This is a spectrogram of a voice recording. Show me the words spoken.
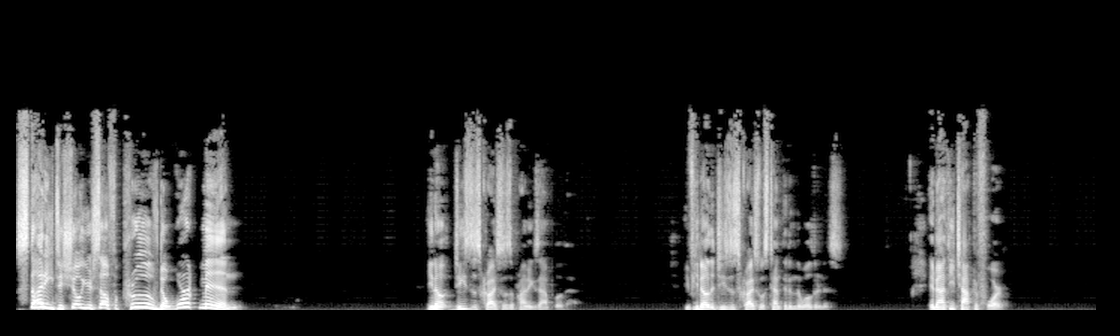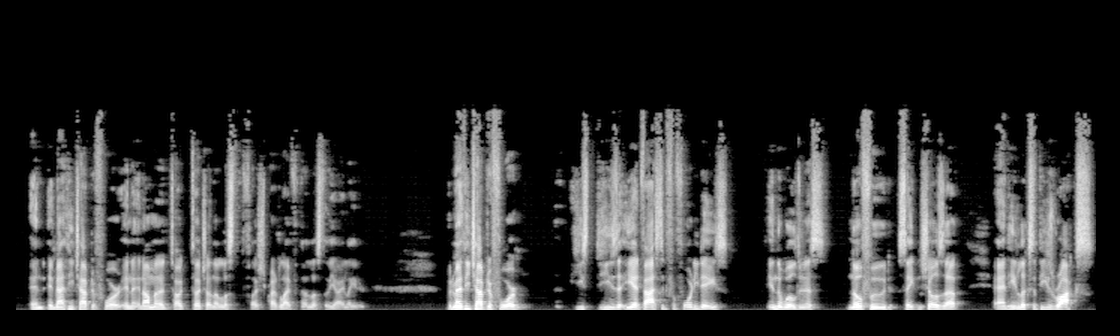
Study to show yourself approved, a workman. You know, Jesus Christ is a prime example of that. If you know that Jesus Christ was tempted in the wilderness. In Matthew chapter 4, and in Matthew chapter 4, and, and I'm going to touch on the lust of the flesh, pride of life, and the lust of the eye later. But in Matthew chapter 4, he's, he's, he had fasted for 40 days in the wilderness, no food. Satan shows up and he looks at these rocks,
